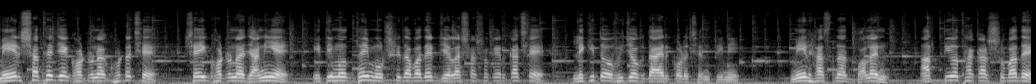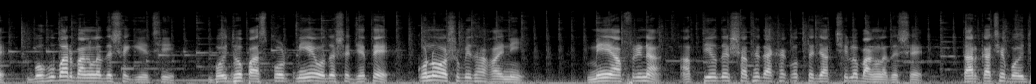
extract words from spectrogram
মেয়ের সাথে যে ঘটনা ঘটেছে, সেই ঘটনা জানিয়ে ইতিমধ্যেই মুর্শিদাবাদের জেলা শাসকের কাছে লিখিত অভিযোগ দায়ের করেছেন তিনি। মীর হাসনাত বলেন, আত্মীয় থাকার সুবাদে বহুবার বাংলাদেশে গিয়েছি। বৈধ পাসপোর্ট নিয়ে ওদেশে যেতে কোনো অসুবিধা হয়নি। মেয়ে আফরিনা আত্মীয়দের সাথে দেখা করতে যাচ্ছিল বাংলাদেশে। তার কাছে বৈধ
